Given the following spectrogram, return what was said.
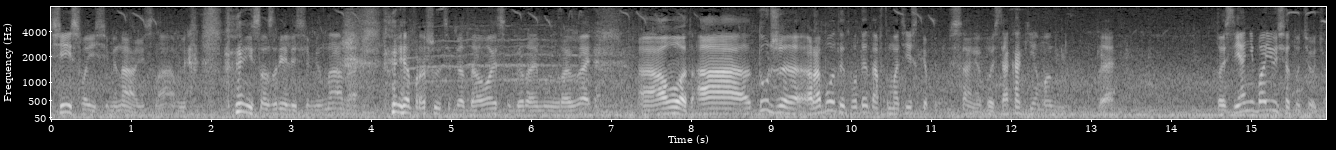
сей свои семена, весна, бля, и созрели семена, да, я прошу тебя, давай, собирай мой урожай. А, вот, а тут же работает вот это автоматическое предписание, то есть, а как я могу, да? То есть я не боюсь эту тетю,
